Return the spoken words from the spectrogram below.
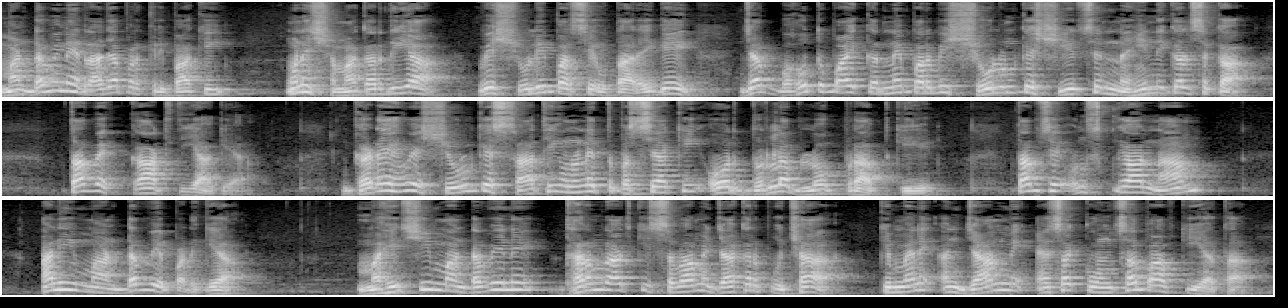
मांडव्य ने राजा पर कृपा की, उन्हें क्षमा कर दिया। वे शूली पर से उतारे गए जब बहुत उपाय करने पर भी शूल उनके शीर से नहीं निकल सका, तब वे काट दिया गया। गड़े हुए शूल के साथ ही उन्होंने तपस्या की और दुर्लभ लोक प्राप्त किए। तब से उसका नाम अनिमांडव्य पड़ गया। महर्षि मांडव्य ने धर्मराज की सभा में जाकर पूछा कि मैंने अनजान में ऐसा कौन सा पाप किया था,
